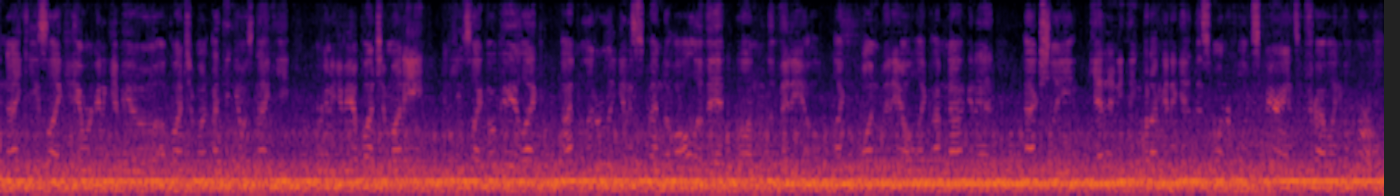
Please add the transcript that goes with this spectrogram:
and Nike's like, hey, we're gonna give you a bunch of money. I think it was Nike. We're gonna give you a bunch of money, and he's like, okay, like I'm literally gonna spend all of it on the video, like one video. Like I'm not gonna actually get anything, but I'm gonna get this wonderful experience of traveling the world.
